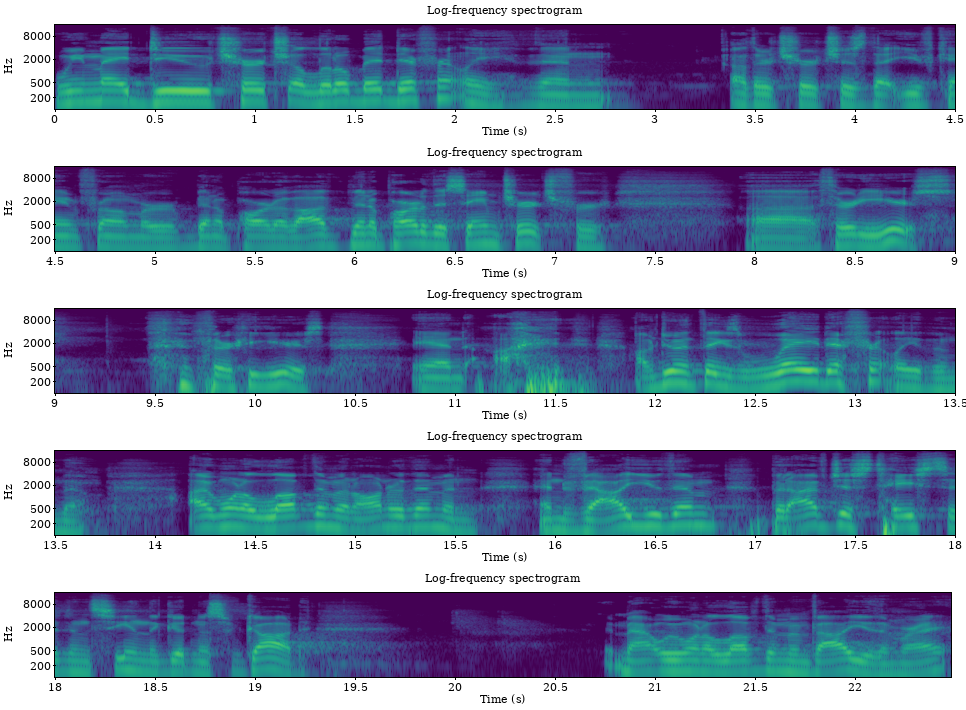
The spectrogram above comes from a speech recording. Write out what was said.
We may do church a little bit differently than other churches that you've came from or been a part of. I've been a part of the same church for uh, 30 years. 30 years. And I, I'm doing things way differently than them. I want to love them and honor them and, and value them, but I've just tasted and seen the goodness of God. Matt, we want to love them and value them, right?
